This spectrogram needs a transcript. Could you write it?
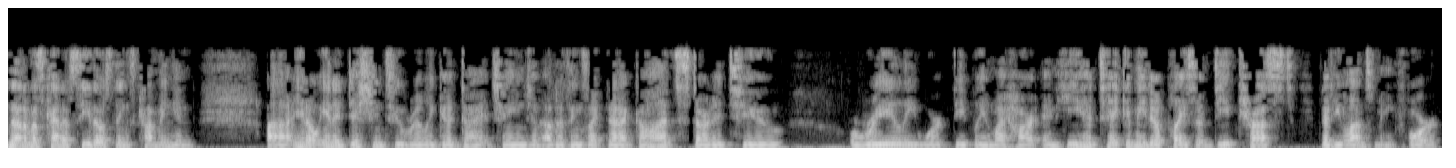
none of us kind of see those things coming and, uh, you know, in addition to really good diet change and other things like that, God started to really worked deeply in my heart. And He had taken me to a place of deep trust that He loves me for,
